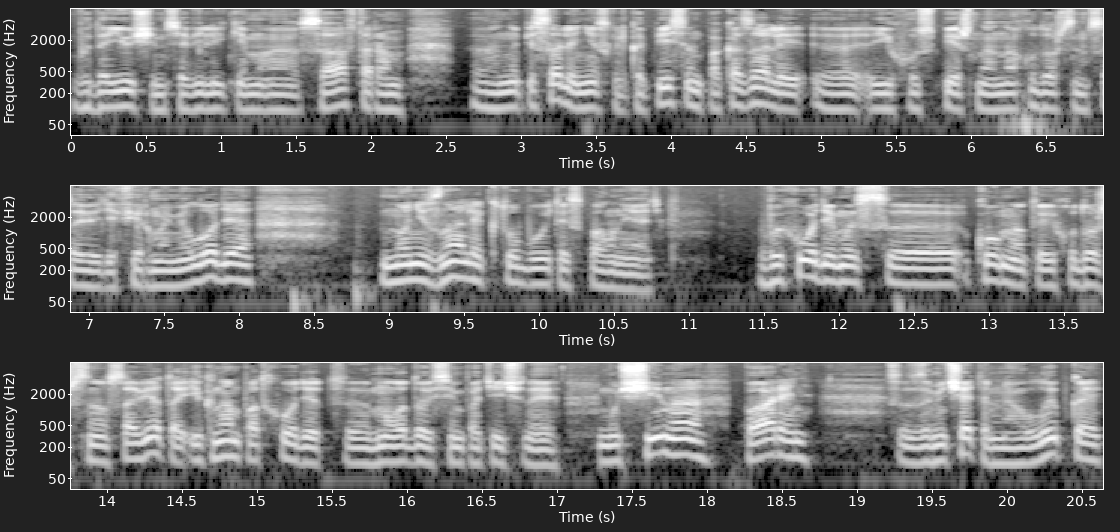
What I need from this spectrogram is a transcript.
выдающимся великим э, соавтором, э, написали несколько песен, показали их успешно на художественном совете фирмы «Мелодия», но не знали, кто будет исполнять. Выходим из комнаты художественного совета, и к нам подходит молодой симпатичный мужчина, парень, с замечательной улыбкой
